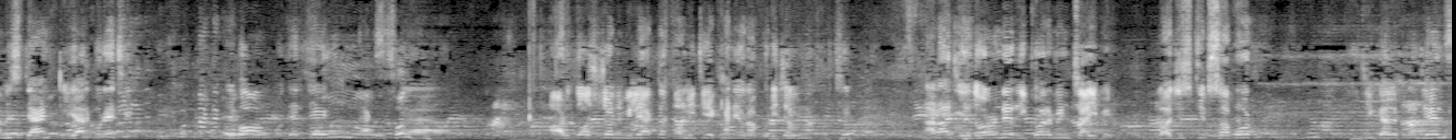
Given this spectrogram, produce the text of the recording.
আমি স্ট্যান্ড ক্লিয়ার করেছি এবং ওদের যে আট দশজন মিলে একটা কমিটি এখানে ওরা পরিচালনা করছে। তারা যে ধরনের রিকোয়ারমেন্ট চাইবে logistic support physical presence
